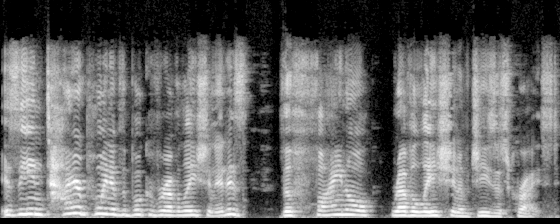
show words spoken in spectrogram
is the entire point of the book of Revelation. It is the final revelation of Jesus Christ.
